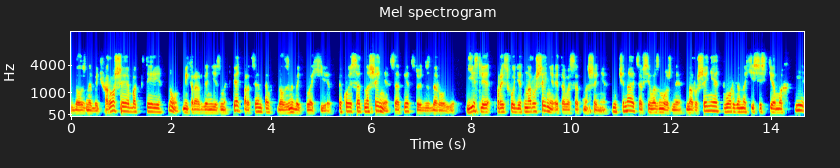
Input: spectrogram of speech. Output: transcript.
должны быть хорошие бактерии, ну, микроорганизмы, 5% должны быть плохие. Такое соотношение соответствует здоровью. Если происходит нарушение этого соотношения, начинаются всевозможные нарушения в органах и системах, и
